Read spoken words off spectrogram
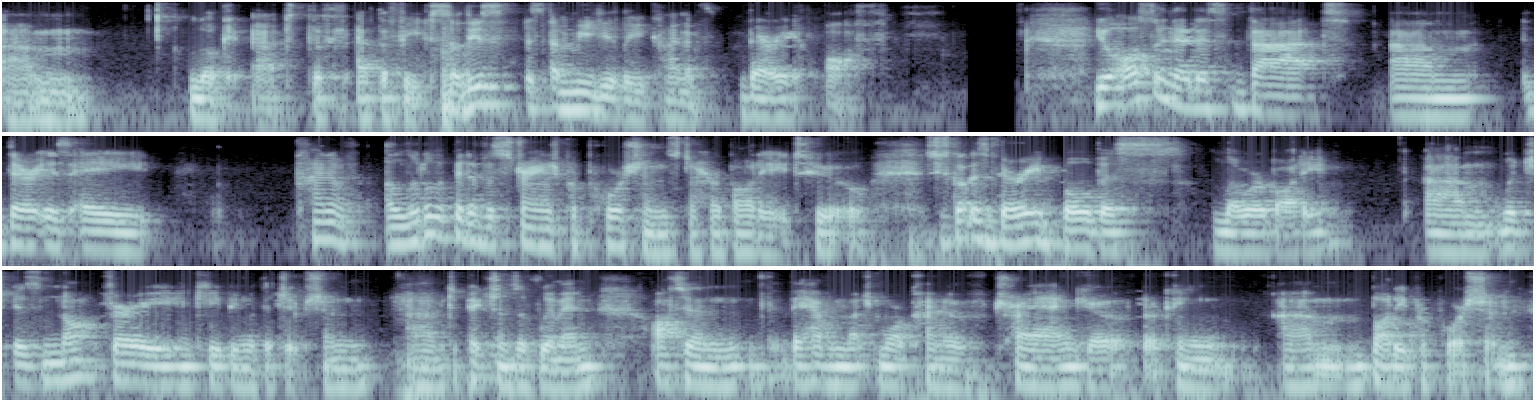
um, look at the at the feet. So this is immediately kind of very off. You'll also notice that um, there is a kind of a little bit of a strange proportions to her body too. She's got this very bulbous lower body um, which is not very in keeping with Egyptian um, depictions of women. Often they have a much more kind of triangular looking um, body proportion.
